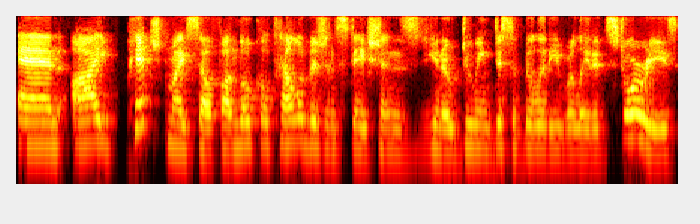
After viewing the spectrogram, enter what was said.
And I pitched myself on local television stations, you know, doing disability related stories.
